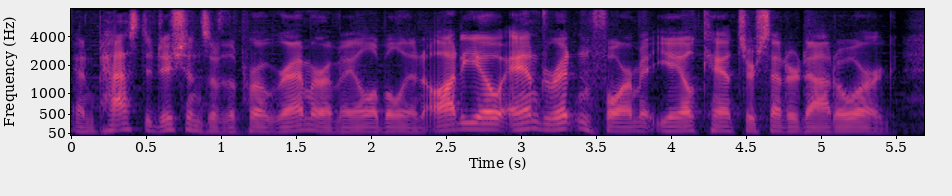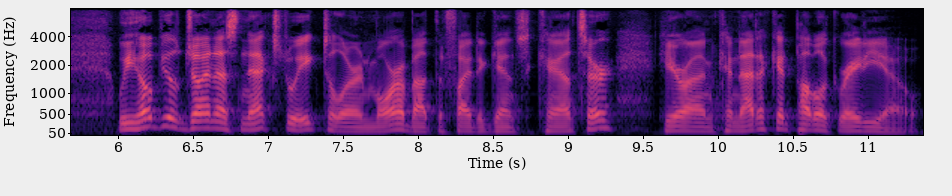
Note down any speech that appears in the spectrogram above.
and past editions of the program are available in audio and written form at yalecancercenter.org. We hope you'll join us next week to learn more about the fight against cancer here on Connecticut Public Radio.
